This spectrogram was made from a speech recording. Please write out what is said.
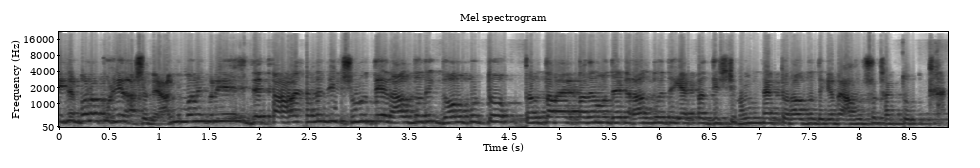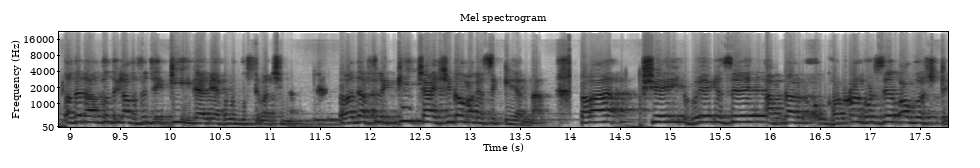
এটা বড় কঠিন আসলে। আমি মনে করি যে তারা যদি শুরুতে রাজনৈতিক দল করতো তাহলে তারা তাদের মধ্যে একটা রাজনৈতিক একটা দৃষ্টিভঙ্গি থাকতো রাজনৈতিক একটা আদর্শ থাকতো। তাদের রাজনৈতিক আদর্শ যে কি এটা আমি এখনও বুঝতে পারছি না। তারা যে আসলে কি চায় সেটাও আমার কাছে ক্লিয়ার না। তারা সেই হয়ে গেছে আপনার ঘটনা ঘটছে অগস্টে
